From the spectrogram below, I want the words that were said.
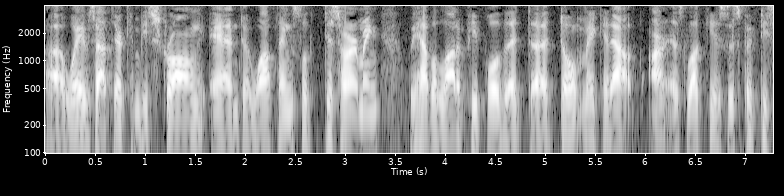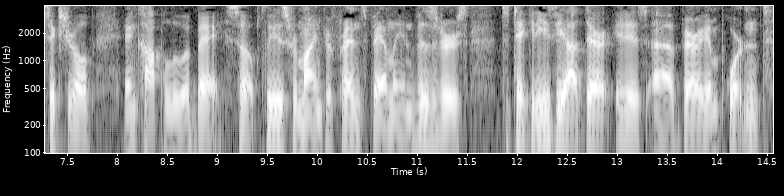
uh, waves out there can be strong, and uh, while things look disarming, we have a lot of people that uh, don't make it out, aren't as lucky as this 56 year old in Kapalua Bay. So please remind your friends, family, and visitors to take it easy out there. It is uh, very important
